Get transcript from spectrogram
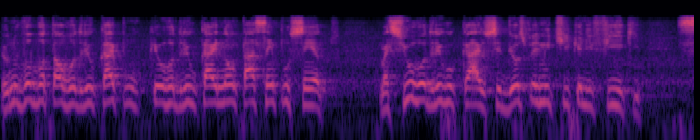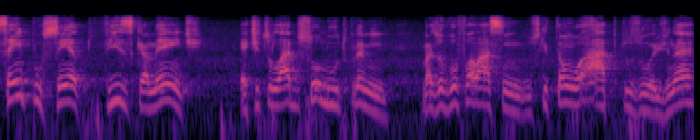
Eu não vou botar o Rodrigo Caio porque o Rodrigo Caio não está 100%. Mas se o Rodrigo Caio, se Deus permitir que ele fique 100% fisicamente, é titular absoluto para mim. Mas eu vou falar assim, os que estão aptos hoje, né?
